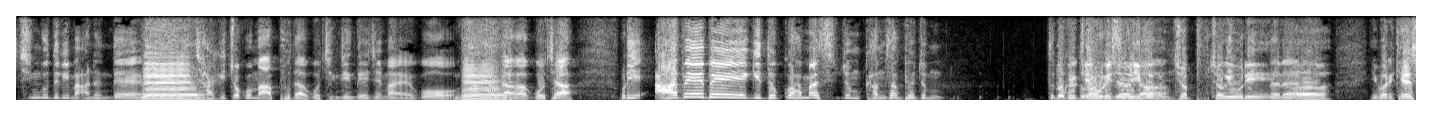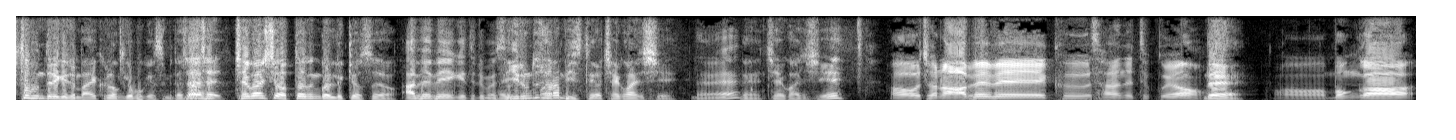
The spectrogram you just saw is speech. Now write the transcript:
친구들이 많은데 네. 자기 조금 아프다고 징징대지 말고 네. 나가고 자 우리 아베베 얘기 듣고 한 말씀 좀 감상평 좀 들어보도록 우리 저 하겠습니다. 이번 저 저기 우리 네네. 어, 이번에 게스트 분들에게 좀 마이크를 넘겨보겠습니다. 자, 네. 재, 재관 씨 어떤 걸 느꼈어요? 아베베 얘기 들으면서 네, 이름도 정말- 저랑 비슷해요. 재관 씨. 네. 네, 재관 씨. 어, 저는 아베베 그 사연을 듣고요. 네. 어, 뭔가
